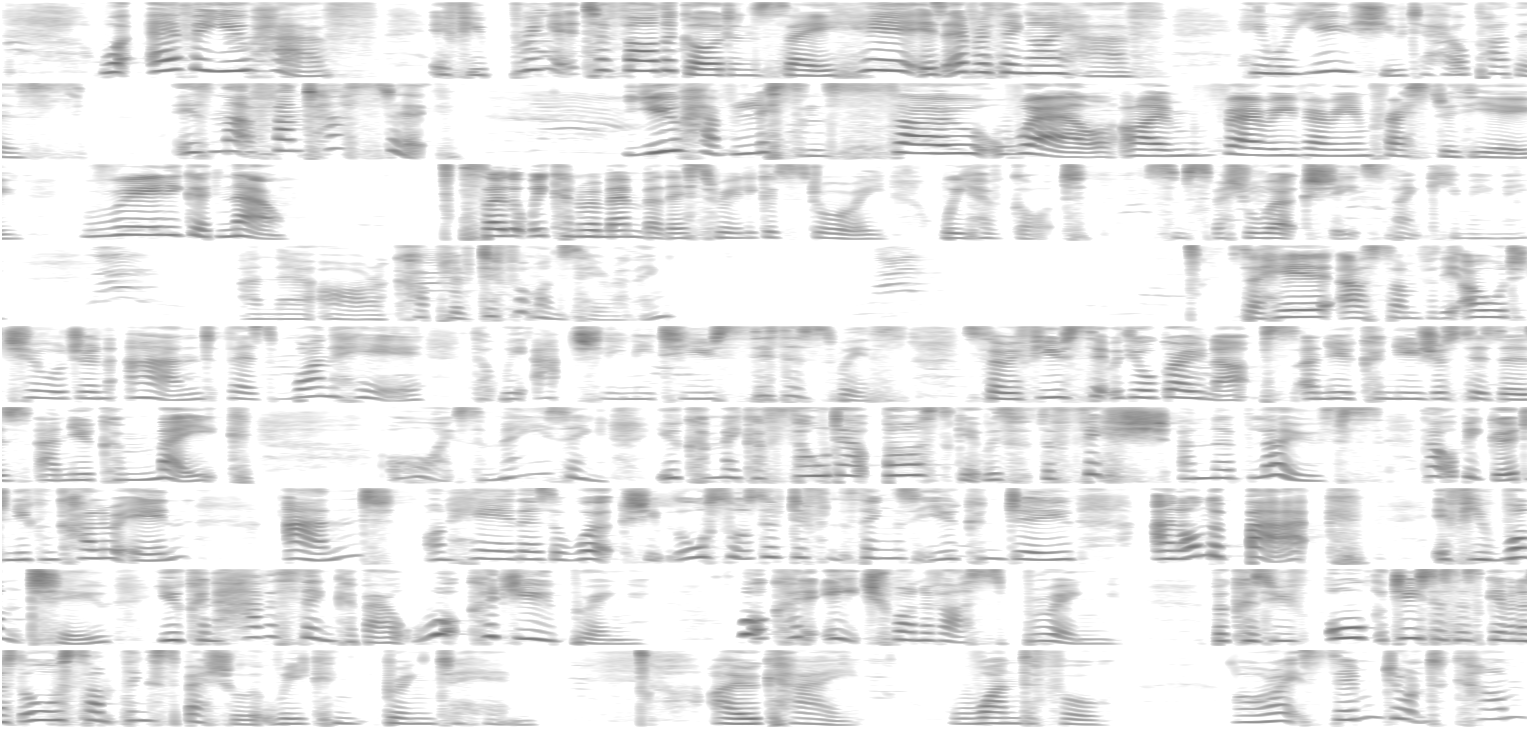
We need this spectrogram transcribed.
Whatever you have, if you bring it to Father God and say, Here is everything I have, He will use you to help others. Isn't that fantastic? You have listened so well. I'm very, very impressed with you. Really good. Now, so that we can remember this really good story, we have got some special worksheets. Thank you, Mimi. And there are a couple of different ones here, I think. So here are some for the older children, and there's one here that we actually need to use scissors with. So if you sit with your grown ups and you can use your scissors and you can make, oh, it's amazing. You can make a fold out basket with the fish and the loaves. That will be good, and you can colour it in. And on here, there's a worksheet with all sorts of different things that you can do. And on the back, if you want to, you can have a think about what could you bring? What could each one of us bring? Because we've all Jesus has given us all something special that we can bring to him. Okay, wonderful. All right, Sim, do you want to come?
